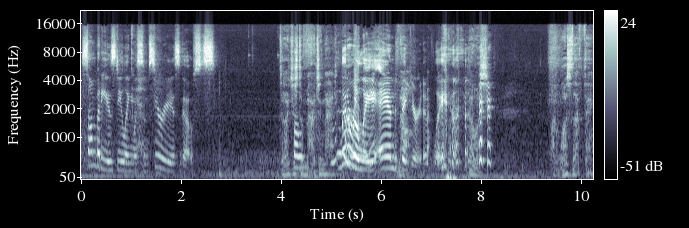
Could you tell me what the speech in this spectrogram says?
Somebody is dealing with some serious ghosts. Did I just Both. imagine that? Literally and figuratively. That was. What was that thing?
